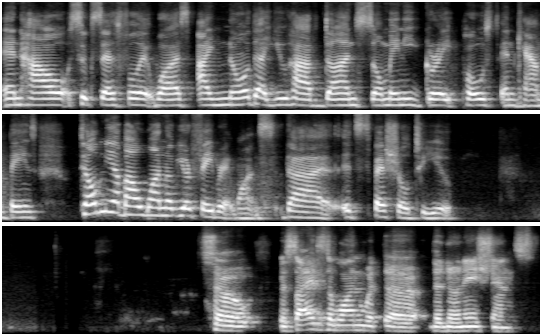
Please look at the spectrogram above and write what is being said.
and how successful it was. I know that you have done so many great posts and campaigns. Tell me about one of your favorite ones that it's special to you. So, besides the one with the the donations,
